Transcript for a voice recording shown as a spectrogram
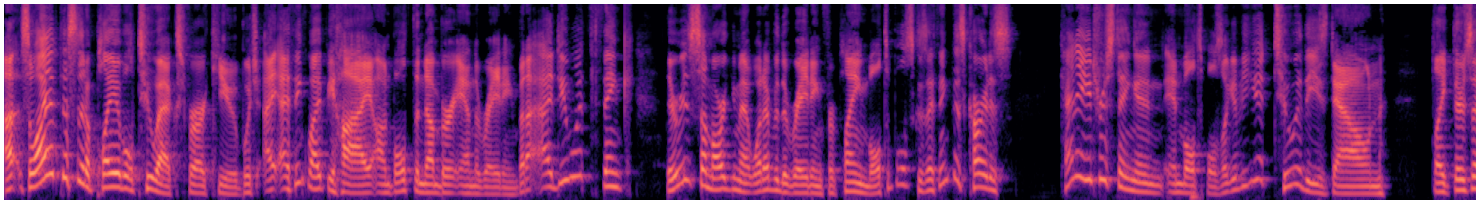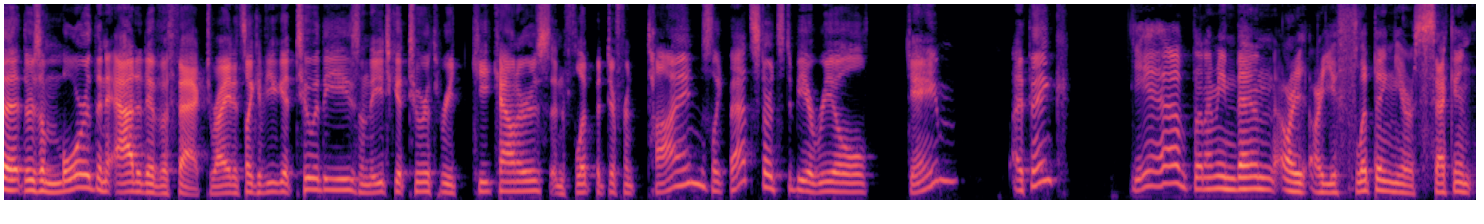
Uh, so I have this at a playable 2x for our cube, which I, I think might be high on both the number and the rating. But I, I do think there is some argument, whatever the rating, for playing multiples, because I think this card is kind of interesting in, in multiples. Like if you get two of these down, like there's a there's a more than additive effect, right? It's like if you get two of these and they each get two or three key counters and flip at different times, like that starts to be a real game, I think. Yeah, but I mean, then are are you flipping your second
